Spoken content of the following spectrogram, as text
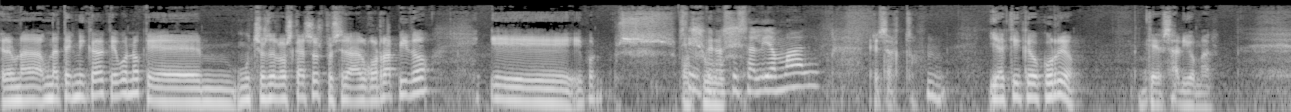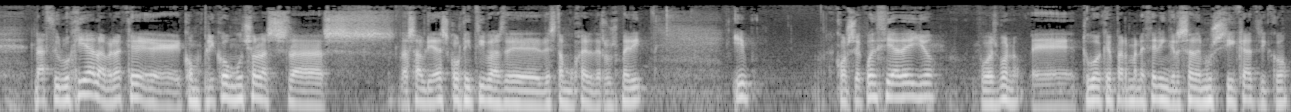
Era una, una técnica que, bueno, que en muchos de los casos, pues era algo rápido y, y, bueno, pues. Sí, pero si salía mal, Exacto. ¿Y aquí qué ocurrió? Que salió mal. La cirugía, la verdad que eh, complicó mucho las, las, las habilidades cognitivas de, de esta mujer, de Rosemary, y a consecuencia de ello, pues bueno, eh, tuvo que permanecer ingresada en un psiquiátrico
